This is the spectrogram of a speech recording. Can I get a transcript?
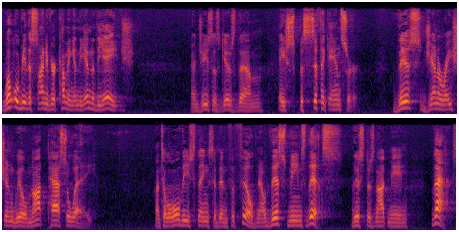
What will be the sign of your coming in the end of the age? And Jesus gives them a specific answer This generation will not pass away until all these things have been fulfilled. Now, this means this. This does not mean that.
